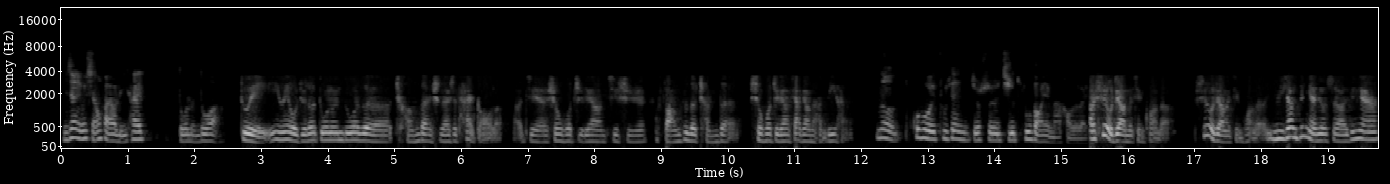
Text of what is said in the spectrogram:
你现在有想法要离开多伦多啊？对，因为我觉得多伦多的成本实在是太高了，而且生活质量其实房子的成本，生活质量下降的很厉害。那会不会出现就是其实租房也蛮好的嘞？啊，是有这样的情况的，是有这样的情况的。你像今年就是啊，今年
